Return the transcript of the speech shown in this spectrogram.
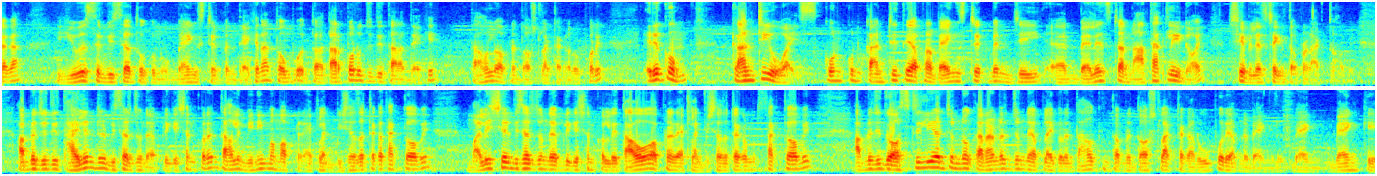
টাকা, ইউএসের ভিসা তো কোনো ব্যাংক স্টেটমেন্ট দেখে না তবু তারপরও যদি তারা দেখে, তাহলেও আপনার দশ লাখ টাকার উপরে। এরকম কান্ট্রি ওয়াইজ কোন কোন কান্ট্রিতে আপনার ব্যাংক স্টেটমেন্ট যেই ব্যালেন্সটা না থাকলেই নয়, সেই ব্যালেন্সটা কিন্তু আপনার রাখতে হবে। আপনি যদি থাইল্যান্ডের ভিসার জন্য অ্যাপ্লিকেশন করেন, তাহলে মিনিমাম আপনার এক লাখ বিশ হাজার টাকা থাকতে হবে। মালয়েশিয়ার ভিসার জন্য অ্যাপ্লিকেশন করলে তাও আপনার এক লাখ বিশ হাজার টাকার মতো থাকতে হবে। আপনি যদি অস্ট্রেলিয়ার জন্য, কানাডার জন্য অ্যাপ্লাই করেন, তাও কিন্তু আপনি দশ লাখ টাকার উপরে আপনার ব্যাংক ব্যাংক ব্যাংকে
